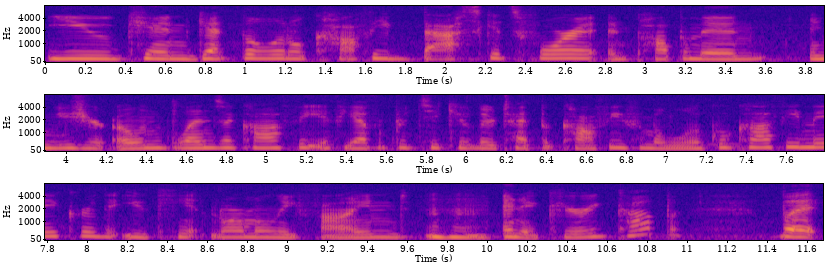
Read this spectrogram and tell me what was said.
You can get the little coffee baskets for it and pop them in and use your own blends of coffee if you have a particular type of coffee from a local coffee maker that you can't normally find Mhm. in a Keurig cup. But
